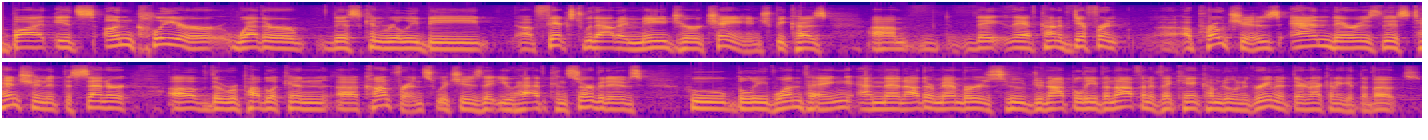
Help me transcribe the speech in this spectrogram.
But it's unclear whether this can really be uh, fixed without a major change because um, they, they have kind of different uh, approaches, and there is this tension at the center of the Republican uh, conference, which is that you have conservatives who believe one thing, and then other members who do not believe enough, and if they can't come to an agreement, they're not going to get the votes.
